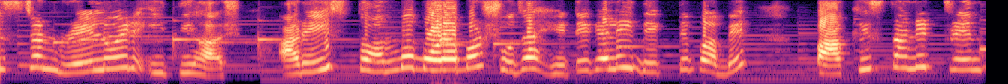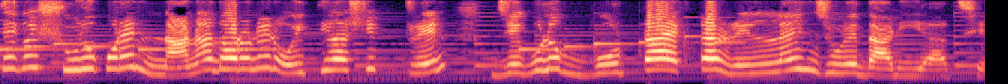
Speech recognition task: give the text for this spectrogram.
ইস্টার্ন রেলওয়ের ইতিহাস। আর এই স্তম্ভ বরাবর সোজা হেঁটে গেলেই দেখতে পাবে পাকিস্তানের ট্রেন থেকে শুরু করে নানা ধরনের ঐতিহাসিক ট্রেন, যেগুলো গোটা একটা রেল লাইন জুড়ে দাঁড়িয়ে আছে।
